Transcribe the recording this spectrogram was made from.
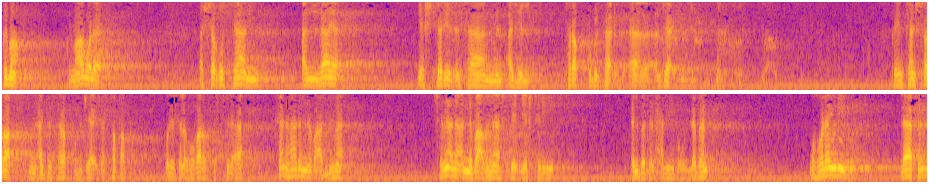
قمار. قمار ولا الشرط الثاني أن لا يشتري الإنسان من أجل ترقب الفائدة الجائزة. فإن كان اشترى من أجل ترقب الجائزة فقط وليس له غرض في السلعة كان هذا من إضاعة المال. سمعنا أن بعض الناس يشتري علبة الحليب أو اللبن وهو لا يريدها لكن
